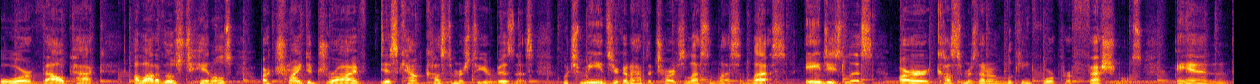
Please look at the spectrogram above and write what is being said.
or Valpak, a lot of those channels are trying to drive discount customers to your business, which means you're going to have to charge less and less and less. Angie's List are customers that are looking for professionals, and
